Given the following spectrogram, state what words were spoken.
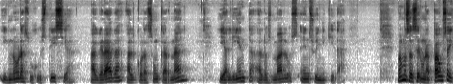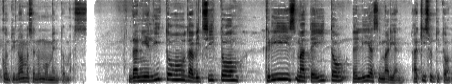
ignora su justicia, agrada al corazón carnal y alienta a los malos en su iniquidad. Vamos a hacer una pausa y continuamos en un momento más. Danielito, Davidcito, Cris, Mateito, Elías y Marian. Aquí su titón.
